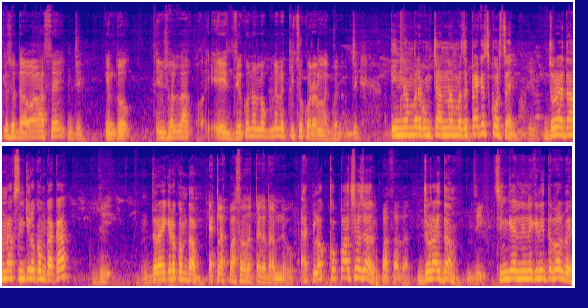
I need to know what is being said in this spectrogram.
কিছু দেওয়া আছে। জি। কিন্তু ইনশাল্লাহ এই যে কোনো লোক নেবে কিছু করার লাগবে না। জি। তিন নাম্বার এবং চার নাম্বার যে প্যাকেজ করছেন জোড়ায় দাম রাখছেন কীরকম কাকা? জি। জোড়ায় কীরকম দাম? এক লাখ পাঁচ হাজার টাকা দাম নেব। এক লক্ষ পাঁচ হাজার। পাঁচ হাজার। জোড়ায় দাম? জি। সিঙ্গেল নিলে কি নিতে পারবে?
